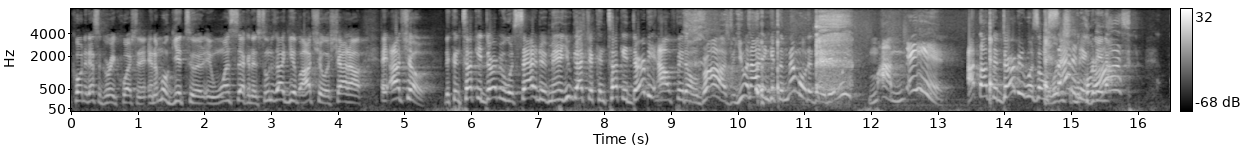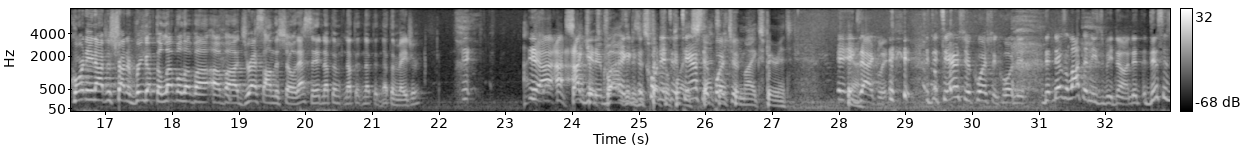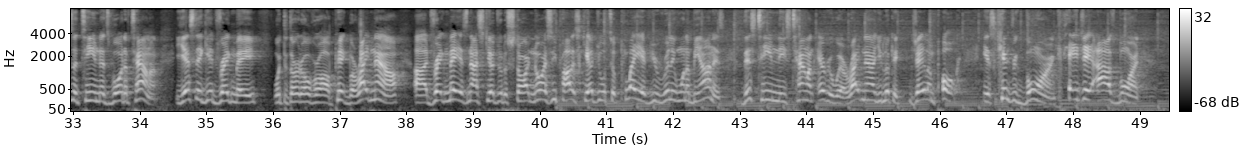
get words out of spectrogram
Courtney, that's a great question, and I'm gonna get to it in one second. As soon as I give Acho a shout out, hey Acho, the Kentucky Derby was Saturday, man. You got your Kentucky Derby outfit on, Graz. You and I didn't get the memo today, did we? My man, I thought the Derby was on hey, Saturday, Graz. Courtney and I just trying to bring up the level of, uh, of uh, dress on the show. That's it. Nothing, nothing, nothing, nothing major. It, yeah, I, I, I, get it, but according to, to, answer your question, that's my experience. Exactly. Yeah. to answer your question, Courtney, there's a lot that needs to be done. This is a team that's void of talent. Yes, they get Drake Maye with the third overall pick, but right now, uh, Drake Maye is not scheduled to start, nor is he probably scheduled to play if you really want to be honest. This team needs talent everywhere. Right now, you look at Ja'Lynn Polk, is Kendrick Bourne, KJ Osborn,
